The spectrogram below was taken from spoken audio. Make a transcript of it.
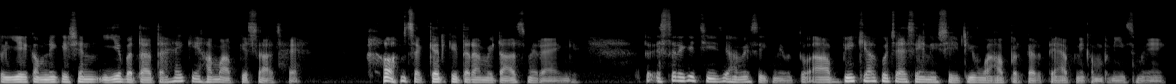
तो ये कम्युनिकेशन ये बताता है कि हम आपके साथ हैं। हम शक्कर की तरह मिठास में रहेंगे। तो इस तरह की चीज़ें हमें सीखनी हो। तो आप भी क्या कुछ ऐसे इनिशिएटिव वहाँ पर करते हैं अपनी कंपनीज़ में?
